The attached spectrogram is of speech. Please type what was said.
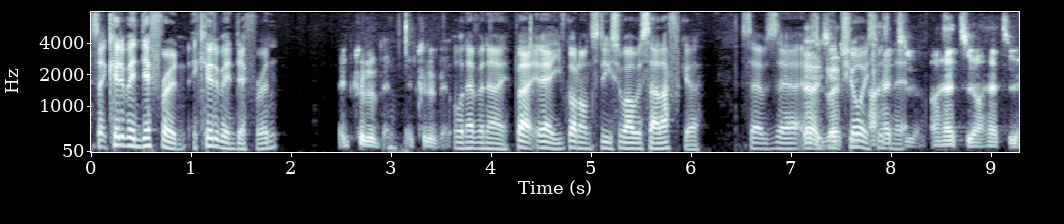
So it could have been different. It could have been different. It could have been. It could have been. We'll never know. But yeah, you've gone on to do so well with South Africa. So it was, uh, it was a good choice, I wasn't had it? to. I had to. I had to.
